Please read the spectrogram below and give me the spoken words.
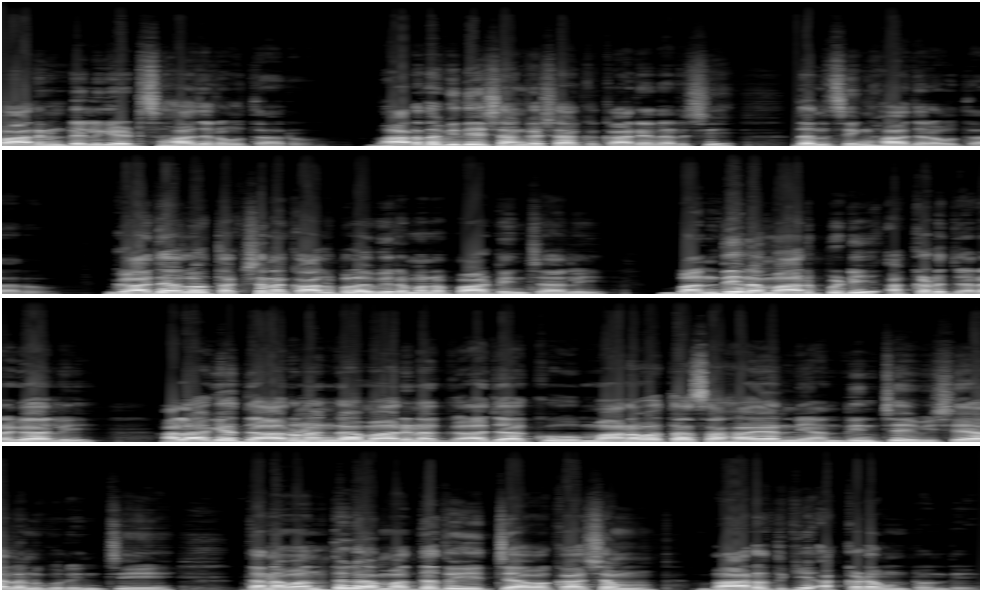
ఫారిన్ డెలిగేట్స్ హాజరవుతారు. భారత విదేశాంగ శాఖ కార్యదర్శి ధన్ సింగ్ హాజరవుతారు. గాజాలో తక్షణ కాల్పుల విరమణ పాటించాలి. బందీల మార్పిడి అక్కడ జరగాలి. అలాగే దారుణంగా మారిన గాజాకు మానవతా సహాయాన్ని అందించే విషయాలను గురించి తన వంతుగా మద్దతు ఇచ్చే అవకాశం భారత్కి అక్కడ ఉంటుంది.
